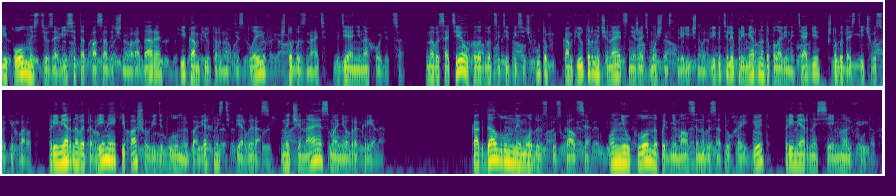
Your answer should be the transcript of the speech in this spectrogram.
и полностью зависит от посадочного радара и компьютерных дисплеев, чтобы знать, где они находятся. На высоте около 20 тысяч футов компьютер начинает снижать мощность приличного двигателя примерно до половины тяги, чтобы достичь высоких ворот. Примерно в это время экипаж увидит лунную поверхность в первый раз, начиная с маневра крена. Когда лунный модуль спускался, он неуклонно поднимался на высоту Хайгейт примерно 7,0 футов.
